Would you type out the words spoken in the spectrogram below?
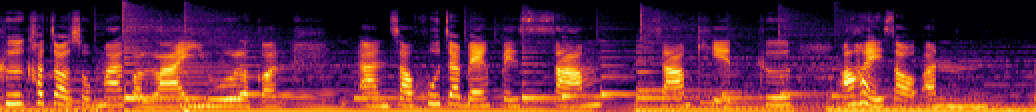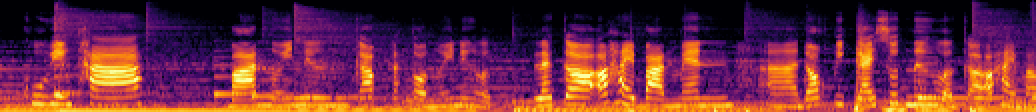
คือเขาเจ้าส่งมาก่อนลายยูแล้วก็อันเสาคู่จะแบ่งเป็น3 3เขตคือเอาให้เสาอันคู่เวียงท้าบานหน่อยนึงกับกระต่อหน่อยนึงแล้วแล้วก็เอาให้บานแม่นอ่าดอกปีไก่สุดหนึงแล้วก็เอาให้มา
